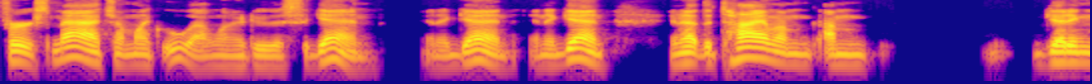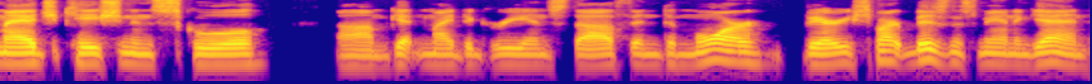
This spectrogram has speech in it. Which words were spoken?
first match, I'm like, ooh, I want to do this again and again and again. And at the time, I'm I'm getting my education in school, um, getting my degree and stuff. And D'Amore, very smart businessman again.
